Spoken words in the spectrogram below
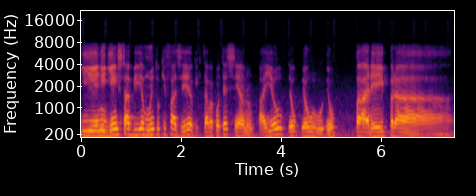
e ninguém sabia muito o que fazer, o que estava acontecendo. Aí eu, eu, eu, eu parei para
